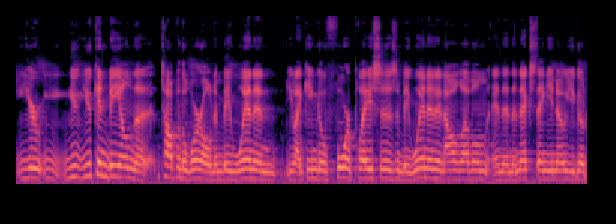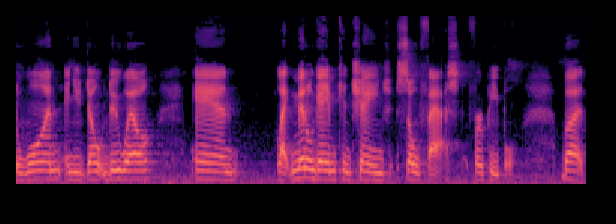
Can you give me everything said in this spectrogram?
you're, you, you can be on the top of the world and be winning. Like you can go four places and be winning at all of them, and then the next thing you know, you go to one and you don't do well, and like mental game can change so fast for people, but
